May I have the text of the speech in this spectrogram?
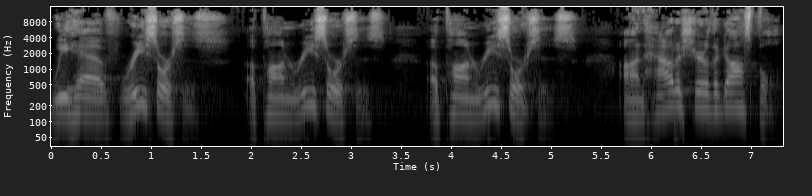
We have resources upon resources upon resources on how to share the gospel,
